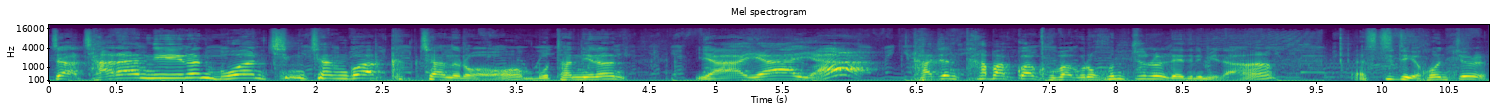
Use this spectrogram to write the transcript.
자, 잘한 일은 무한 칭찬과 극찬으로, 못한 일은 야야야! 갖은 타박과 구박으로 혼쭐을 내드립니다. 스튜디오 혼쭐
